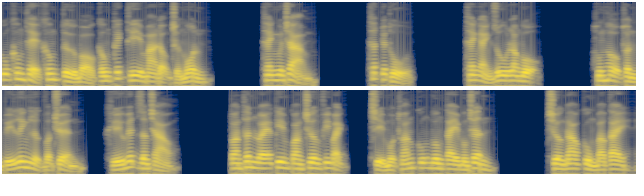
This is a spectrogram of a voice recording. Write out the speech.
cũng không thể không từ bỏ công kích thi ma động trưởng môn. Thanh nguyên trạm thất tuyệt thủ, thanh ảnh du long bộ. Hùng hậu thuần túy linh lực vận chuyển, khí huyết dâng trào. Toàn thân lóe kim quang trương phi bạch, chỉ một thoáng cũng buông tay buông chân. Trường đao cùng bao tay,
